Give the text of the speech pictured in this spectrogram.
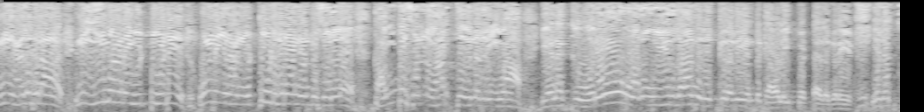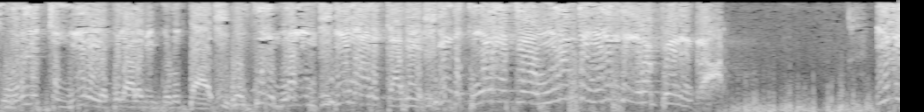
நீ அழுகிறார் நீ ஈமானை விட்டுவிடு. உன்னை நான் விட்டு விடுகிறேன் என்று சொல்ல தம்பி சொன்ன வார்த்தை என்ன தெரியுமா? எனக்கு ஒரே ஒரு உயிர் தான் இருக்கிறது என்று கவலைப்பட்டு அழுகிறேன். எனக்கு ஒரு லட்சம் உயிரை ரப்புல் ஆலமீன் கொடுத்தால் ஒவ்வொரு முறையும் ஈமானுக்காக இந்த கோலயத்தில் விழுந்து விழுந்து இறப்பேன் என்றார். இது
